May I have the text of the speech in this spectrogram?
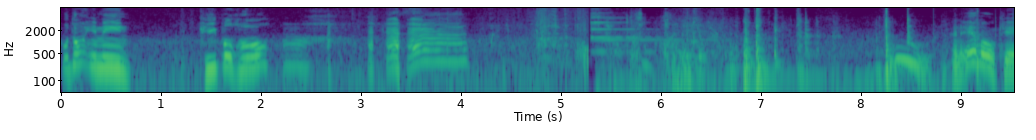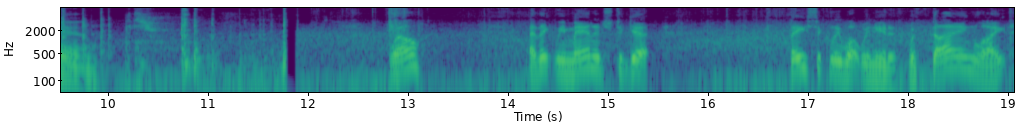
Well, don't you mean people hole? Oh, Ooh, an ammo can. Well, I think we managed to get basically what we needed. With Dying Light,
